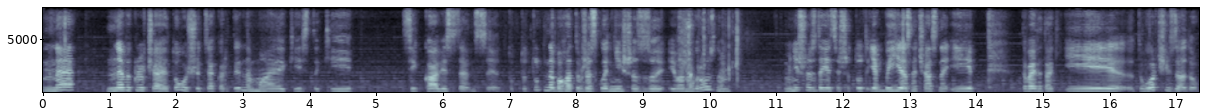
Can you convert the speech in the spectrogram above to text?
не, не виключаю того, що ця картина має якісь такі цікаві сенси. Тобто тут набагато вже складніше з Іваном Грозним. Мені щось здається, що тут якби є одночасно і. Давайте так, і творчий задум,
